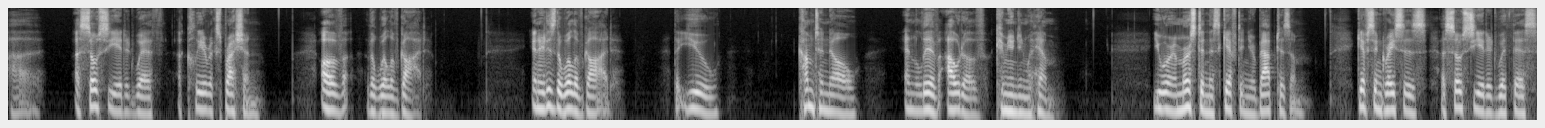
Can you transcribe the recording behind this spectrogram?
uh, associated with a clear expression of the will of God. And it is the will of God that you come to know and live out of communion with Him. You were immersed in this gift in your baptism. Gifts and graces associated with this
